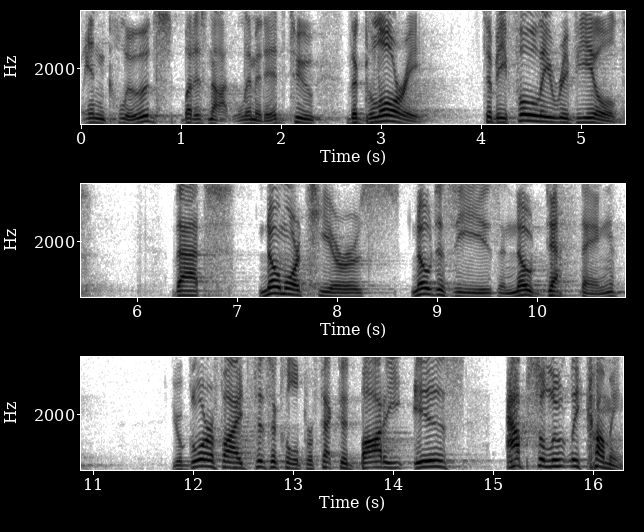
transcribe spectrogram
includes, but is not limited to, the glory to be fully revealed. That no more tears, no disease, and no death thing. Your glorified physical perfected body is absolutely coming.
